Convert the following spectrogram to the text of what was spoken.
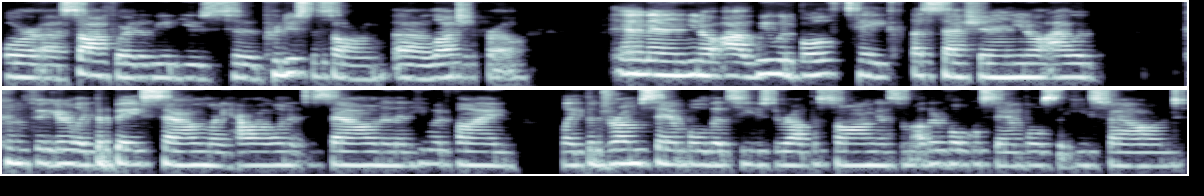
or uh, software that we had used to produce the song, uh, Logic Pro. And then, you know, uh, we would both take a session. You know, I would configure like the bass sound, like how I want it to sound. And then he would find like the drum sample that's used throughout the song and some other vocal samples that he's found.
